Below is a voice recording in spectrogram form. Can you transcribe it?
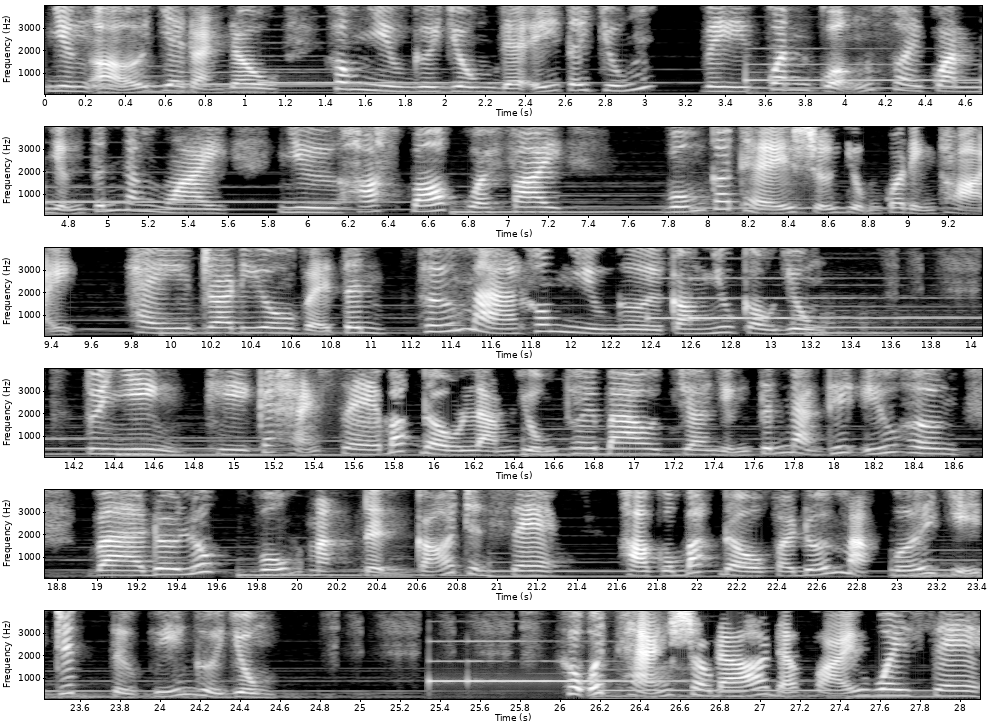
nhưng ở giai đoạn đầu, không nhiều người dùng để ý tới chúng vì quanh quẩn xoay quanh những tính năng ngoài như hotspot Wi-Fi, vốn có thể sử dụng qua điện thoại, hay radio vệ tinh, thứ mà không nhiều người còn nhu cầu dùng. Tuy nhiên, khi các hãng xe bắt đầu lạm dụng thuê bao cho những tính năng thiết yếu hơn và đôi lúc vốn mặc định có trên xe, họ cũng bắt đầu phải đối mặt với chỉ trích từ phía người dùng. Không ít hãng sau đó đã phải quay xe,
